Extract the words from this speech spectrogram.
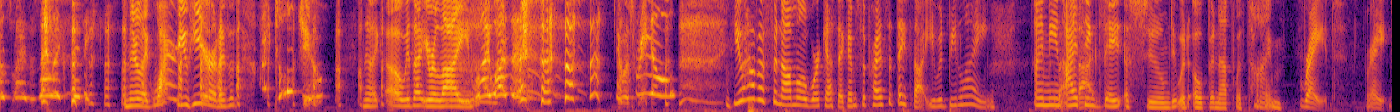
Housewives of Salt Lake City. and they're like, why are you here? And I said, I told you. And they're like, oh, we thought you were lying. Well, I wasn't. it was real. You have a phenomenal work ethic. I'm surprised that they thought you would be lying. I mean, I think they assumed it would open up with time. Right. Right.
